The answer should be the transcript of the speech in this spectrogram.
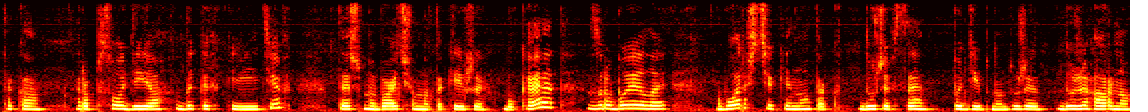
така рапсодія диких квітів. Теж ми бачимо такий вже букет зробили, горщики. ну так, Дуже все подібно, дуже дуже гарно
